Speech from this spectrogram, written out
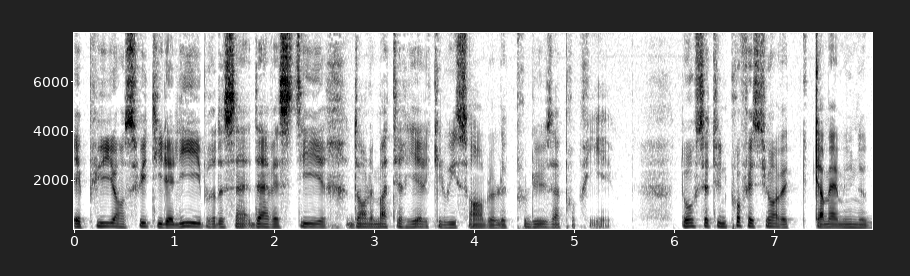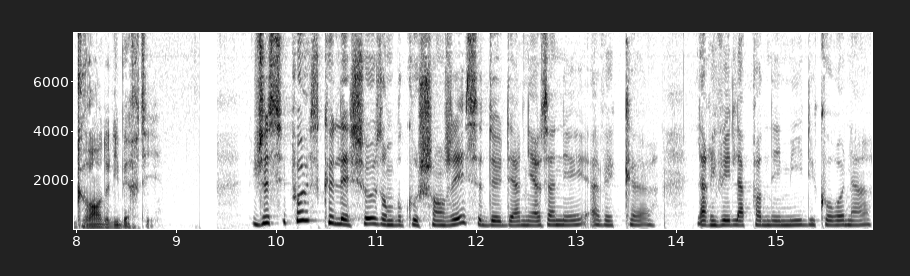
Et puis ensuite, il est libre d'investir dans le matériel qui lui semble le plus approprié. Donc c'est une profession avec quand même une grande liberté. Je suppose que les choses ont beaucoup changé ces deux dernières années avec euh, l'arrivée de la pandémie du corona.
